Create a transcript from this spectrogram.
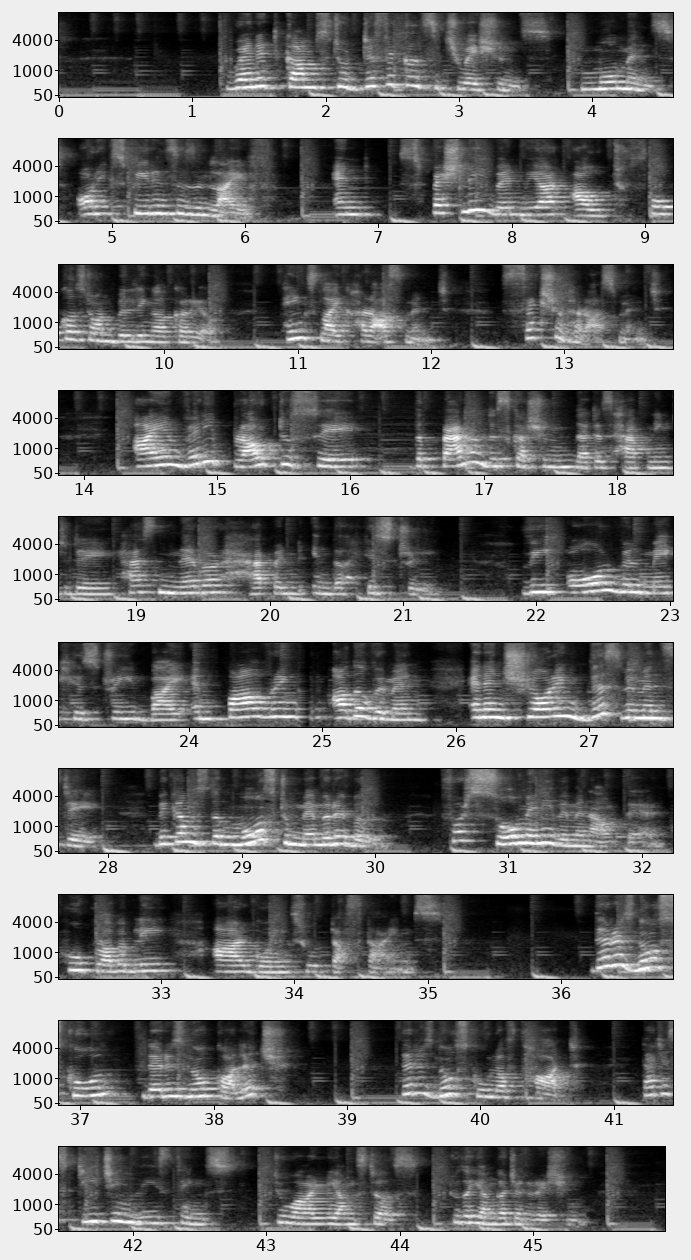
when it comes to difficult situations, moments, or experiences in life, and especially when we are out focused on building our career, things like harassment, sexual harassment. I am very proud to say the panel discussion that is happening today has never happened in the history. We all will make history by empowering other women and ensuring this Women's Day becomes the most memorable for so many women out there who probably are going through tough times. There is no school, there is no college, there is no school of thought that is teaching these things to our youngsters, to the younger generation.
